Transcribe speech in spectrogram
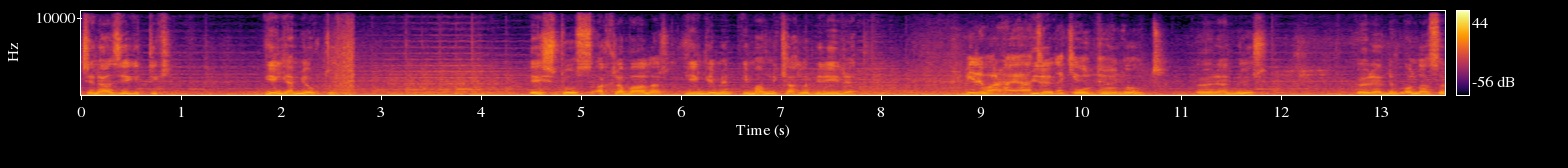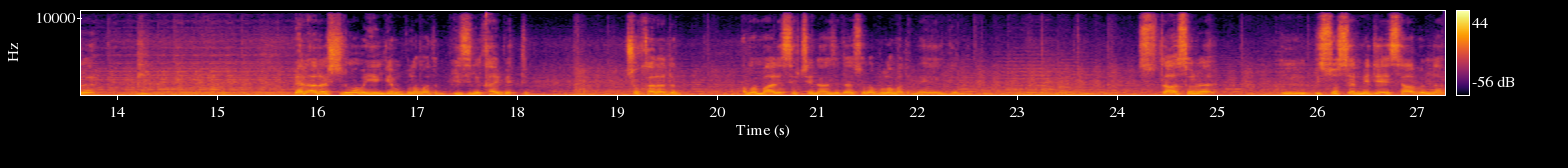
cenazeye gittik. Yengem yoktu. Eş, dost, akrabalar yengemin imam nikahlı biriyle Biri var hayatında biri ki. olduğunu öğrenmiyor. Öğrendim. Ondan sonra ben araştırdım ama yengemi bulamadım. İzini kaybettim. Çok aradım. Ama maalesef cenazeden sonra bulamadım ben yengemi. Daha sonra e, bir sosyal medya hesabından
